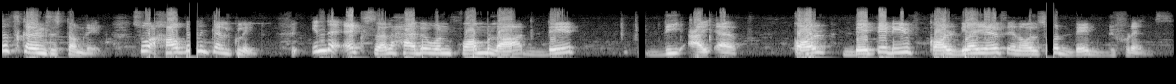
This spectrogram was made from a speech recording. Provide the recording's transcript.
that's current system date. So how can we calculate? In the Excel have a one formula date DIF called DATEDIF called DIF and also date difference.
